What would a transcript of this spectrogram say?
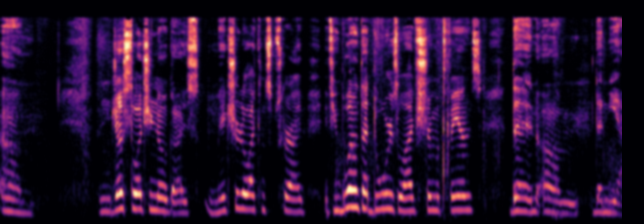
Um, and just to let you know, guys, make sure to like and subscribe. If you want that Doors live stream with fans, then um, then yeah,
